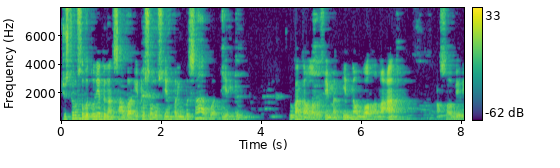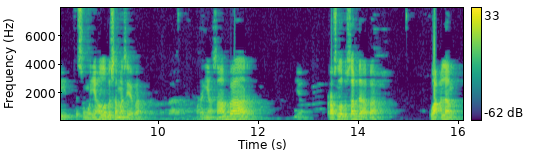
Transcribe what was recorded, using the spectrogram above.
Justru sebetulnya dengan sabar itu solusi yang paling besar buat dia hidup. Bukankah Allah berfirman, Inna Allah ma'a asabirin. Sesungguhnya Allah bersama siapa? Orang yang sabar. Ya. Rasulullah bersabda apa? Wa'lam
